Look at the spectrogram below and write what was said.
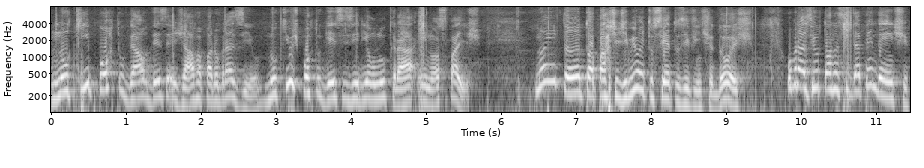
no que Portugal desejava para o Brasil, no que os portugueses iriam lucrar em nosso país. No entanto, a partir de 1822, o Brasil torna-se dependente.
